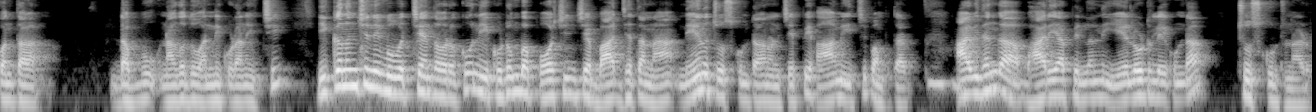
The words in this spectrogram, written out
కొంత డబ్బు నగదు అన్నీ కూడా ఇచ్చి ఇక నుంచి నువ్వు వచ్చేంత వరకు నీ కుటుంబ పోషించే బాధ్యత నా నేను చూసుకుంటాను అని చెప్పి హామీ ఇచ్చి పంపుతాడు. ఆ విధంగా భార్య పిల్లల్ని ఏ లోటు లేకుండా చూసుకుంటున్నాడు.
